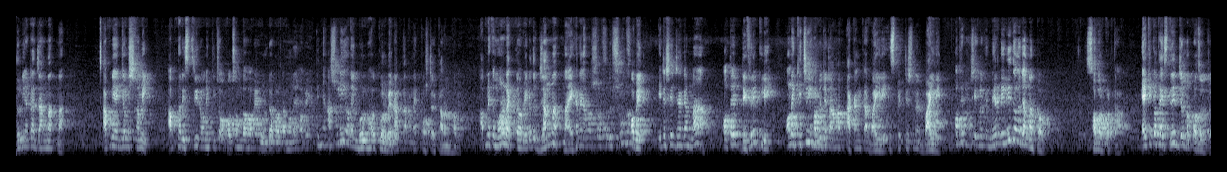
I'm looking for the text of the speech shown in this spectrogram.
দুনিয়াটা জান্নাত না। আপনি একজন স্বামী, আপনার স্ত্রীর অনেক কিছু অপছন্দ হবে, উল্টাপাল্টা মনে হবে। তিনি আসলেই অনেক ভুলভাল করবেন, আপনার অনেক কষ্টের কারণ হবে। আপনাকে মনে রাখতে হবে, এটা তো জান্নাত না। এখানে আমার সব শুধু সুখ হবে, এটা সেই জায়গা না। অতএব ডেফিনেটলি অনেক কিছুই হবে যেটা আমার আকাঙ্ক্ষার বাইরে এক্সপেকটেশনের বাইরে। অতএব সেগুলোকে মেনে নিলেই তো জান্নাত পাবো। সবর করতে হবে। একই কথা স্ত্রীর জন্য প্রযোজ্য।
